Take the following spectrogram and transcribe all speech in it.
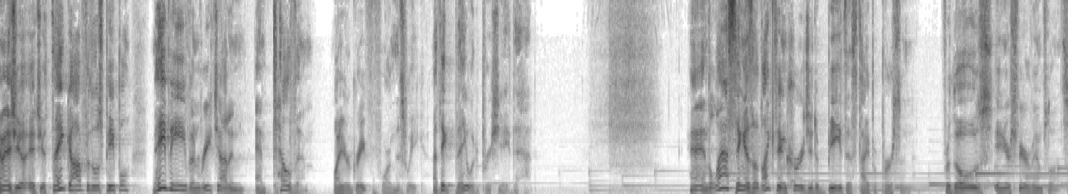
And as you, as you thank God for those people, maybe even reach out and, and tell them why you're grateful for them this week. I think they would appreciate that. And the last thing is, I'd like to encourage you to be this type of person for those in your sphere of influence.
